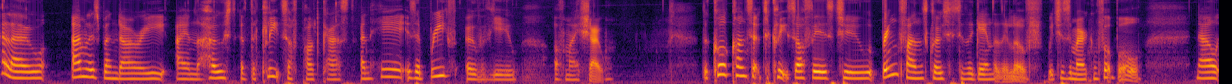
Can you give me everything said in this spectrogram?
Hello, I'm Liz Bhandari. I am the host of the Cleats Off podcast, and here is a brief overview of my show. The core concept to Cleats Off is to bring fans closer to the game that they love, which is American football. Now,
